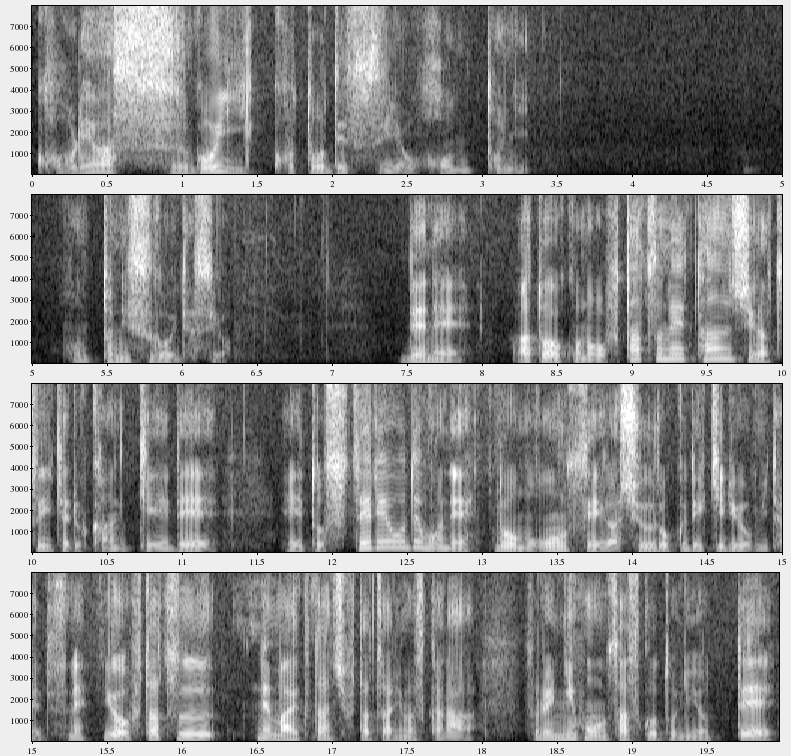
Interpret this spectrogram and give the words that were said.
これはすごいことですよ本当に。本当にすごいですよ。でねあとはこの2つね端子がついてる関係で、えー、とステレオでもねどうも音声が収録できるようみたいですね。要は2つねマイク端子2つありますからそれ2本挿すことによって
